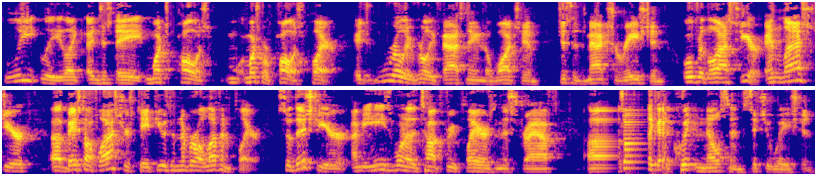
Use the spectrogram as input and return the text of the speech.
completely like a, just a much polished, much more polished player. It's really, really fascinating to watch him just his maturation over the last year. And last year, uh, based off last year's tape, he was the number 11 player. So this year, I mean, he's one of the top three players in this draft. Uh, it's like a Quenton Nelson situation.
